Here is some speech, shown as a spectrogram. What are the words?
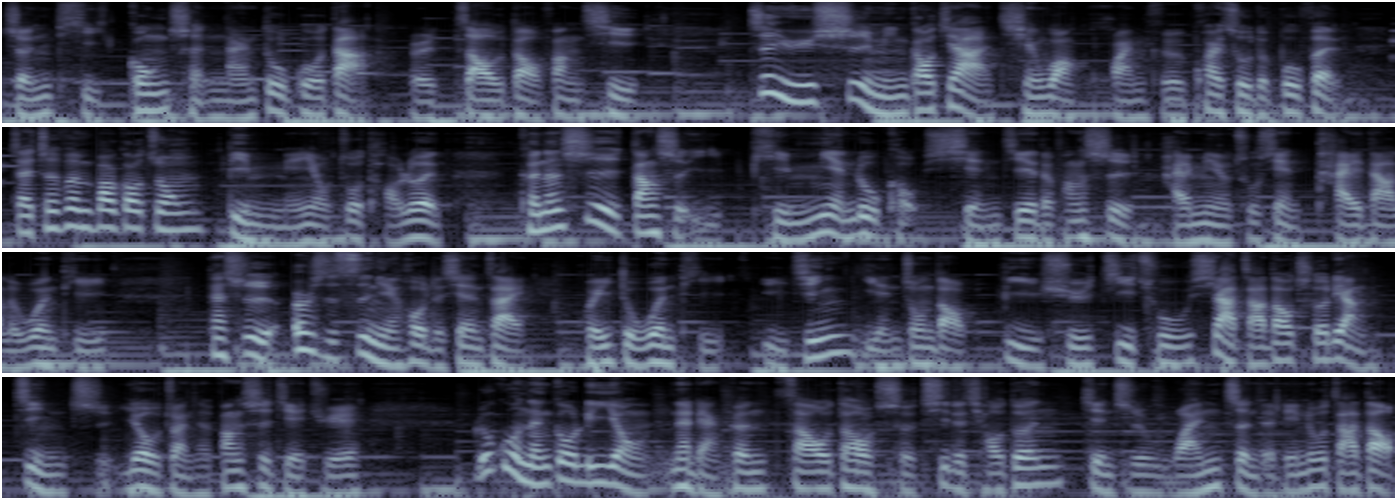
整体工程难度过大而遭到放弃。至于市民高架前往环河快速的部分，在这份报告中并没有做讨论，可能是当时以平面路口衔接的方式还没有出现太大的问题。但是二十四年后的现在，回堵问题已经严重到必须寄出下匝道车辆禁止右转的方式解决。如果能够利用那两根遭到舍弃的桥墩建置完整的联络匝道，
